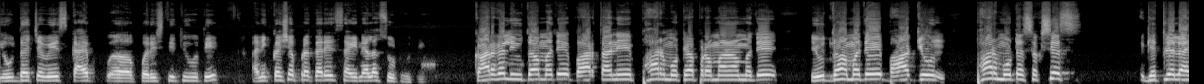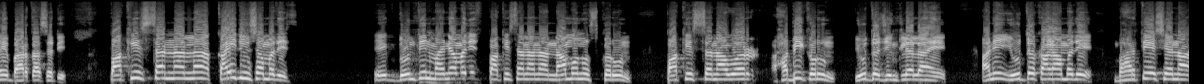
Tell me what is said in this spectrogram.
युद्धाच्या वेळेस काय परिस्थिती होती आणि कशा प्रकारे सैन्याला सूट होती? कारगिल युद्धामध्ये भारताने फार मोठ्या प्रमाणामध्ये युद्धामध्ये भाग घेऊन फार मोठा सक्सेस घेतलेलं आहे भारतासाठी. पाकिस्तानाला काही दिवसामध्येच एक दोन तीन महिन्यामध्येच पाकिस्तानाला नामनुस करून पाकिस्तानावर हबी करून युद्ध जिंकलेलं आहे. आणि युद्ध काळामध्ये भारतीय सेना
